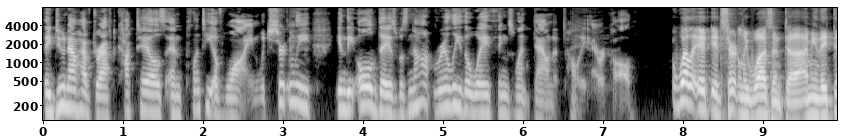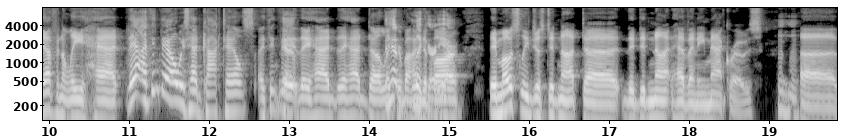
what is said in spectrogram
they do now have draft cocktails and plenty of wine, which certainly in the old days was not really the way things went down at Pony. I recall. Well, it, it certainly wasn't. Uh, I mean, they definitely had. They, I think they always had cocktails. I think they, Yeah. they had they had uh, They liquor had behind liquor, the bar. They mostly just did not. Uh, they did not have any macros. Mhm. Uh,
